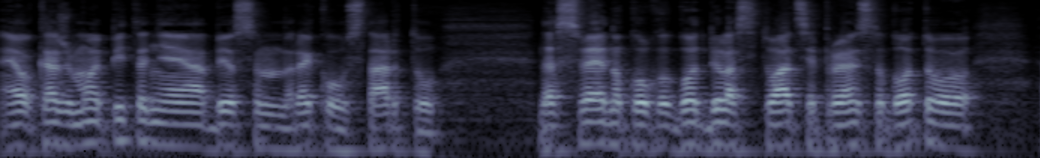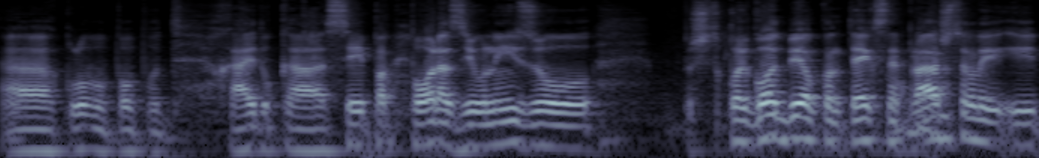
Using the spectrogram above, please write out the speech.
evo, kažem, moje pitanje, ja bio sam rekao u startu, da svejedno koliko god bila situacija prvenstvo gotovo, klubu poput Hajduka se ipak porazi u nizu, koji god bio kontekst ne praštali i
